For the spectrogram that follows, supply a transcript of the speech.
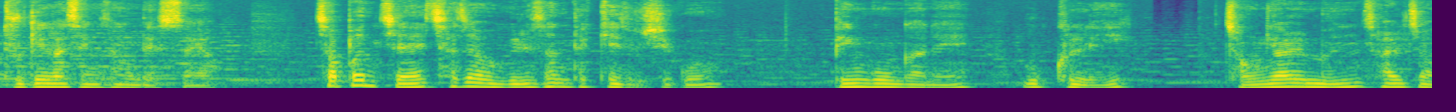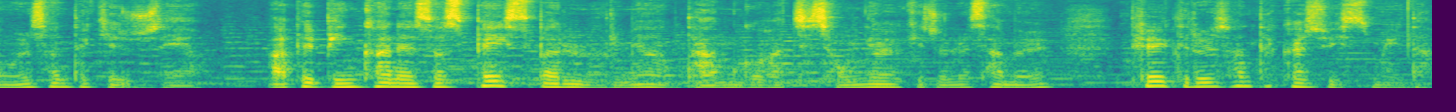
두 개가 생성됐어요. 첫 번째 찾아오기를 선택해 주시고 빈 공간에 우클릭 정렬문 설정을 선택해 주세요. 앞에 빈칸에서 스페이스바를 누르면 다음과 같이 정렬 기준을 삼을 필드를 선택할 수 있습니다.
